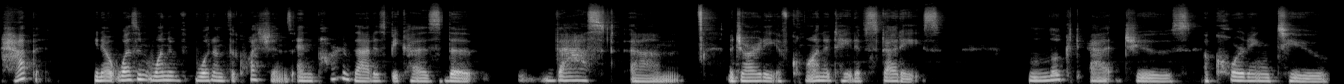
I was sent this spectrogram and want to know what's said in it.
happen. You know, it wasn't one of one of the questions, and part of that is because the vast um, majority of quantitative studies looked at Jews according to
